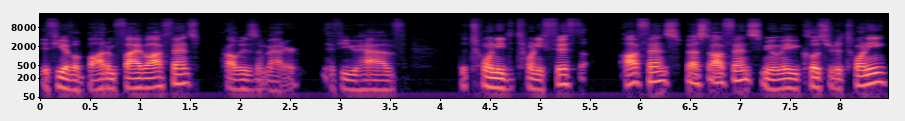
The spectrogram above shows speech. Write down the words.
if you have a bottom five offense, probably doesn't matter. If you have the 20 to 25th offense, best offense, you know, maybe closer to 20.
